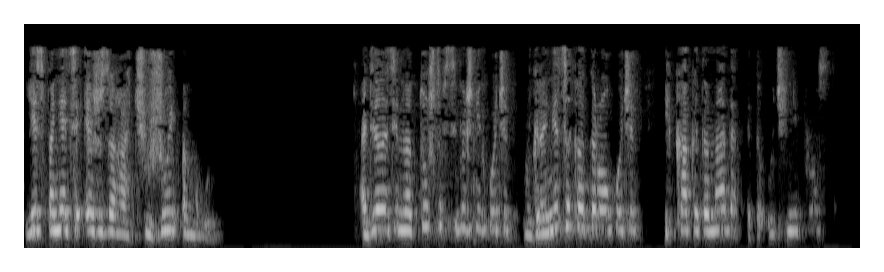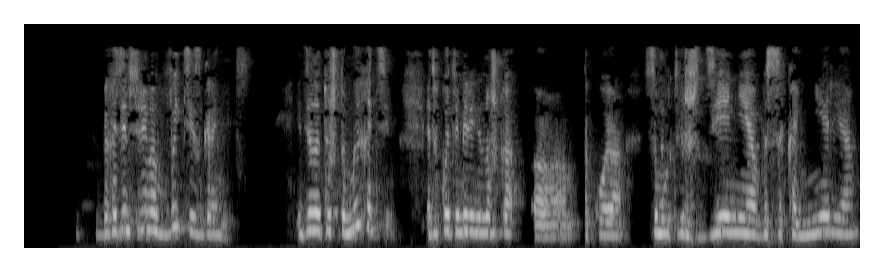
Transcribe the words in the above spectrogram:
Есть понятие эшзара, чужой огонь. А делать именно то, что Всевышний хочет, в границах которого он хочет, и как это надо, это очень непросто. Мы хотим все время выйти из границ и делать то, что мы хотим. Это в какой-то мере немножко э, такое самоутверждение, высокомерие.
